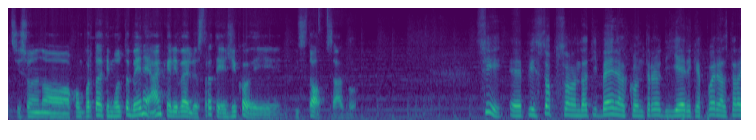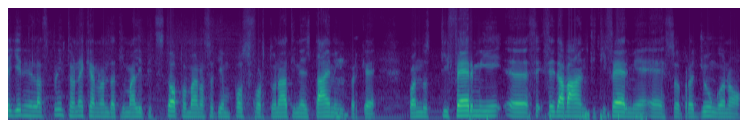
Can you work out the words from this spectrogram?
si sono comportati molto bene anche a livello strategico e di stop, salvo. Sì, eh, pit stop sono andati bene al contrario di ieri, che poi in realtà ieri nella sprint non è che erano andati male i pit stop, ma erano stati un po' sfortunati nel timing mm. perché quando ti fermi, eh, sei, sei, davanti, ti fermi e, e sopraggiungono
